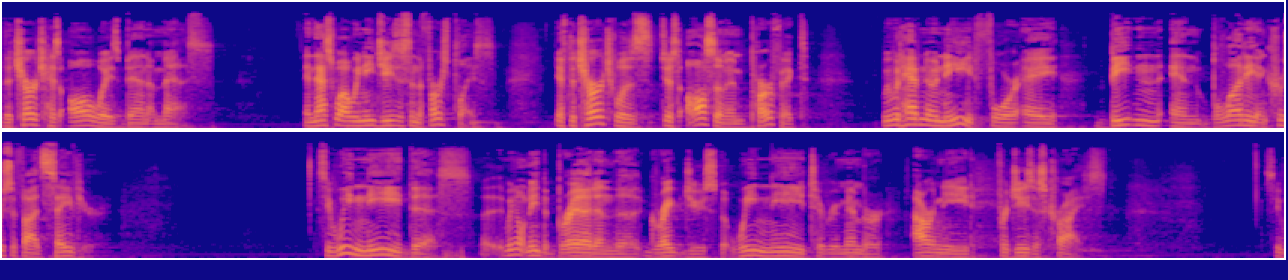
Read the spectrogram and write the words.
The church has always been a mess. And that's why we need Jesus in the first place. If the church was just awesome and perfect, we would have no need for a beaten and bloody and crucified Savior. See, we need this. We don't need the bread and the grape juice, but we need to remember our need for Jesus Christ. See,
